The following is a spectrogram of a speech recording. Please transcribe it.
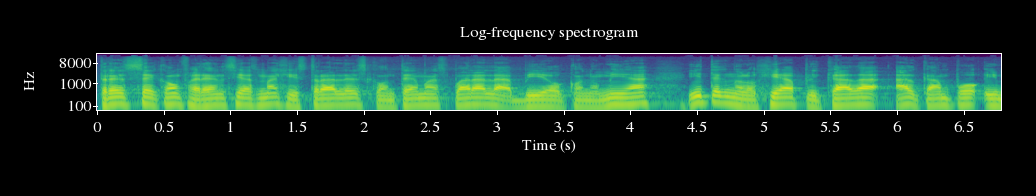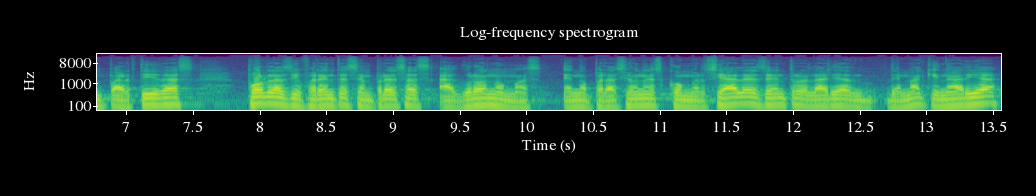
13 conferencias magistrales con temas para la bioeconomía y tecnología aplicada al campo impartidas por las diferentes empresas agrónomas en operaciones comerciales dentro del área de maquinaria.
